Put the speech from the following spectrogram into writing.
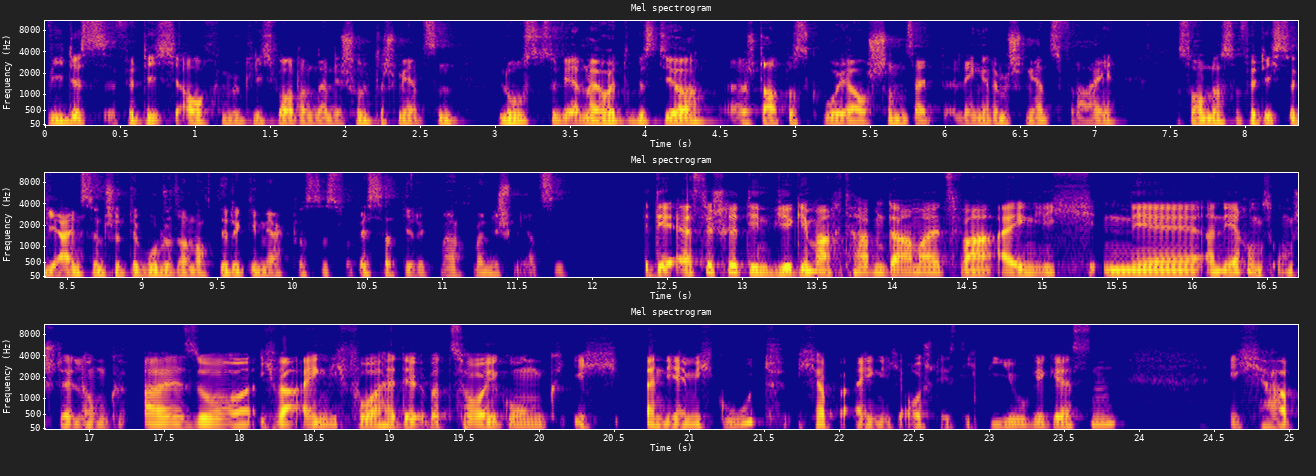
wie das für dich auch möglich war, dann deine Schulterschmerzen loszuwerden? Weil heute bist du ja äh, Status quo ja auch schon seit längerem schmerzfrei. Was waren das so für dich so die einzelnen Schritte, wo du dann auch direkt gemerkt hast, das verbessert direkt meine Schmerzen? Der erste Schritt, den wir gemacht haben damals, war eigentlich eine Ernährungsumstellung. Also, ich war eigentlich vorher der Überzeugung, ich ernähre mich gut. Ich habe eigentlich ausschließlich Bio gegessen. Ich habe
